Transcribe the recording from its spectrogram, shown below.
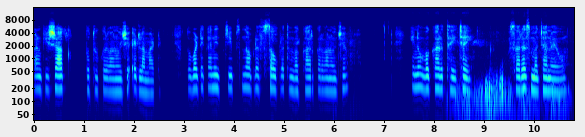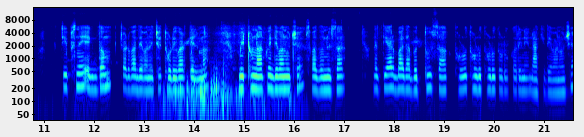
કારણ કે શાક વધુ કરવાનું છે એટલા માટે. તો બટેકાની ચિપ્સનો આપણે સૌપ્રથમ વઘાર કરવાનો છે. એનો વઘાર થઈ જાય. સરસ મજાનો એવો. ચિપ્સને એકદમ ચડવા દેવાની છે. થોડીવાર તેલમાં મીઠું નાખી દેવાનું છે. સ્વાદ અનુસાર અને ત્યારબાદ આ બધું શાક થોડું થોડું થોડું થોડું કરીને નાખી દેવાનું છે.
